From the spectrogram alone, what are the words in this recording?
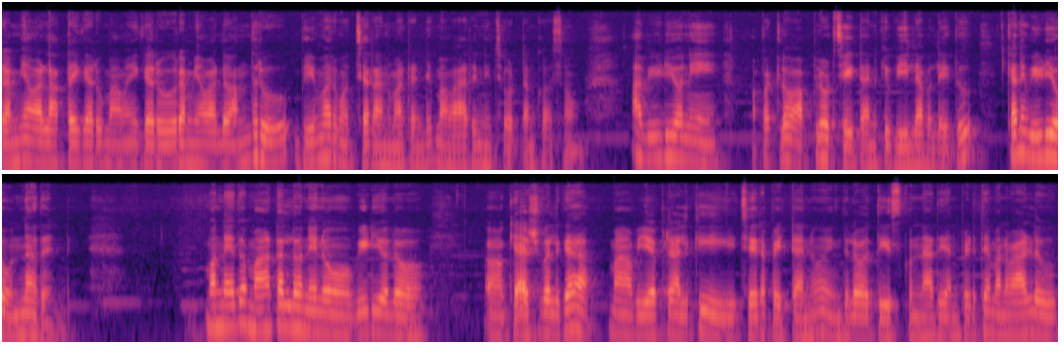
రమ్య వాళ్ళ అత్తయ్య గారు మామయ్య గారు రమ్య వాళ్ళు అందరూ భీమవరం వచ్చారనమాట అండి మా వారిని చూడటం కోసం. ఆ వీడియోని అప్పట్లో అప్లోడ్ చేయడానికి వీలవ్వలేదు కానీ వీడియో ఉన్నదండి. మొన్న ఏదో మాటల్లో నేను వీడియోలో క్యాజువల్గా మా వియపురాలకి చీర పెట్టాను ఇందులో తీసుకున్నది అని పెడితే మన వాళ్ళు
